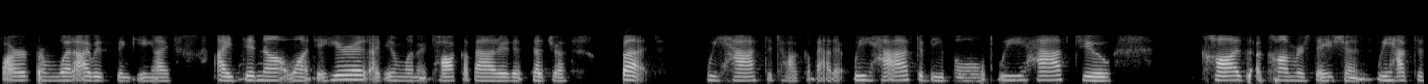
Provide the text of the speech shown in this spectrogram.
far from what I was thinking. I, I did not want to hear it. I didn't want to talk about it, etc. But we have to talk about it. We have to be bold. We have to cause a conversation. We have to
